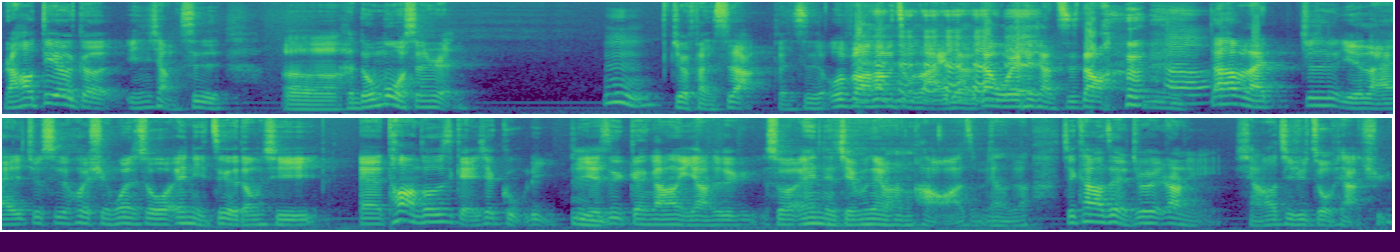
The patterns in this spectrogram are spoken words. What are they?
然后第二个影响是呃很多陌生人，嗯，就粉丝啊粉丝，我不知道他们怎么来的，但我也很想知道。嗯、但他们来就是也来就是会询问说，哎，你这个东西。呃，通常都是给一些鼓励，就也是跟刚刚一样，就是说，哎、欸，你的节目内容很好啊，怎么样怎么样？其实看到这里就会让你想要继续做下去，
